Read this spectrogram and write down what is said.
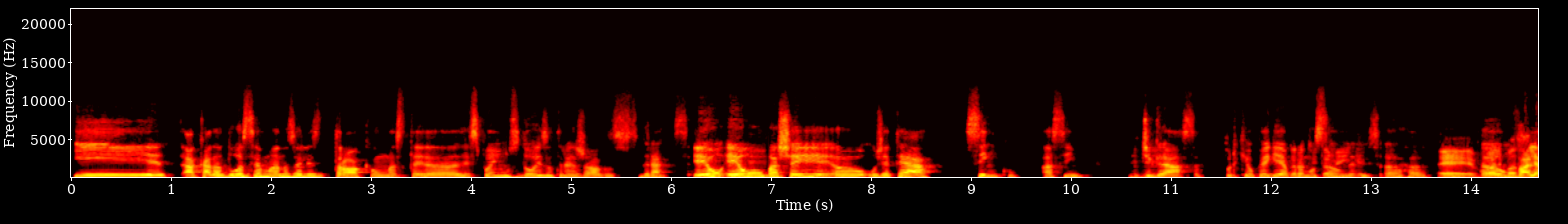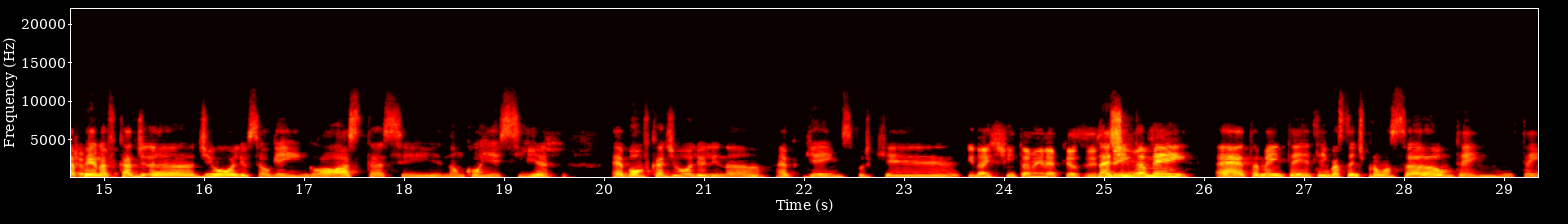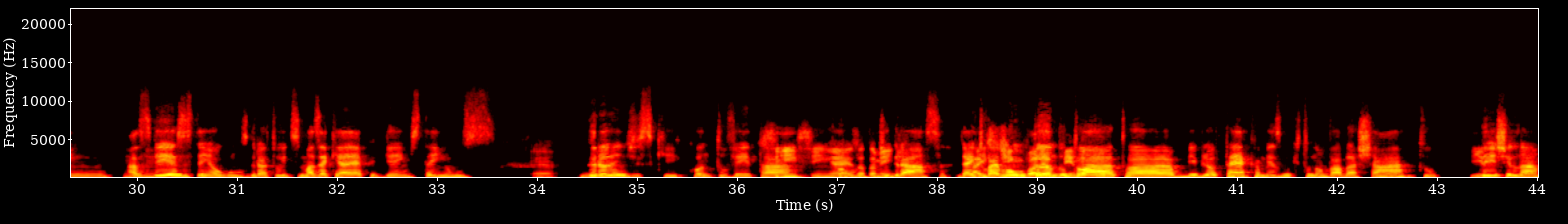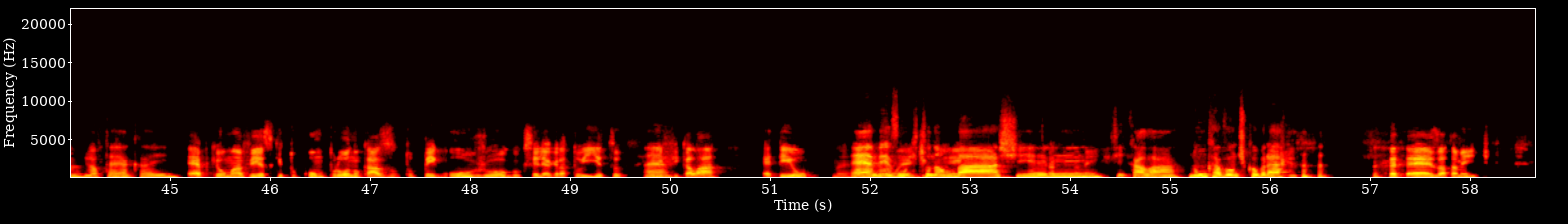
E a cada duas semanas eles trocam, mas uh, eles põem uns dois ou três jogos grátis. Eu, uhum. eu baixei uh, o GTA 5, assim, uhum. de graça, porque eu peguei a promoção deles. Uhum. É, então vale, vale a pena, a pena. ficar de, uh, de, olho se alguém gosta, se não conhecia. Isso. É bom ficar de olho ali na Epic Games, porque. E na Steam também, né? Porque às vezes. Na Steam umas... também. É, também tem, tem bastante promoção, tem, tem uhum. às vezes tem alguns gratuitos, mas é que a Epic Games tem uns é. Grandes que quando tu vê tá sim, sim, é, exatamente. de graça. Daí a tu vai Steam montando vale tua, por... tua biblioteca, mesmo que tu não vá baixar, tu isso, deixa ele é. na biblioteca e. É, porque uma vez que tu comprou, no caso, tu pegou o jogo, que se ele é gratuito, é. ele fica lá. É teu. Né? É, então, mesmo é que tu não é, baixe, ele fica lá. Nunca vão te cobrar. é, exatamente.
